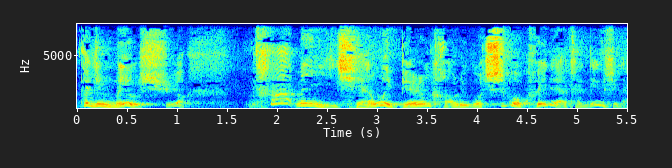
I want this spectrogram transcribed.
他已经没有需要。他们以前为别人考虑过、吃过亏的呀，肯定是的。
